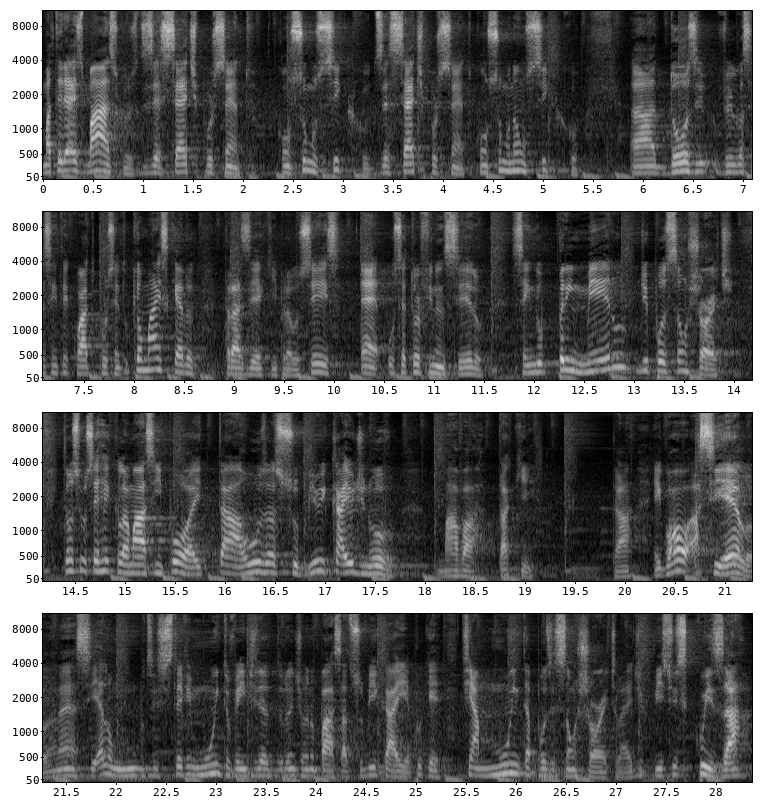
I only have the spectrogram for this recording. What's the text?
Materiais básicos, 17%. Consumo cíclico, 17%. Consumo não cíclico, a 12,64%. O que eu mais quero trazer aqui para vocês é o setor financeiro sendo o primeiro de posição short. Então, se você reclamar assim, pô, a Itaúsa subiu e caiu de novo, Mava, tá aqui. Tá? É igual a Cielo, né? A Cielo esteve muito vendida durante o ano passado, subia e caía, porque tinha muita posição short lá, é difícil squeezar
